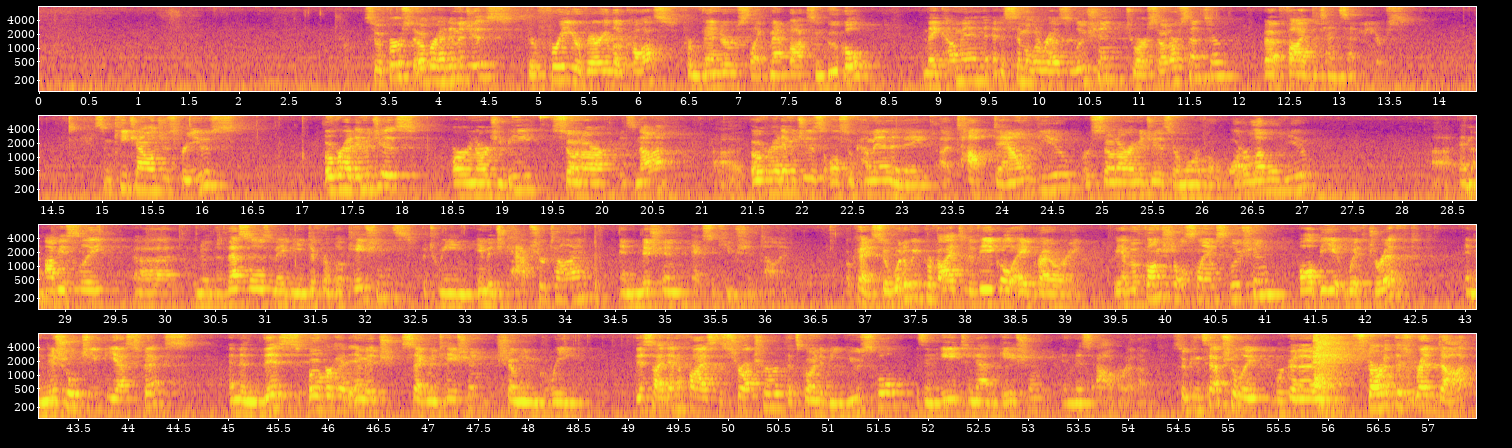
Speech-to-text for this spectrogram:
So first, overhead images. They're free or very low cost from vendors like Mapbox and Google. And they come in at a similar resolution to our sonar sensor, about 5 to 10 centimeters. Some key challenges for use. Overhead images are in RGB, sonar is not. Uh, overhead images also come in at a, a top-down view, where sonar images are more of a water level view. And obviously, uh, you know, the vessels may be in different locations between image capture time and mission execution time. Okay, so what do we provide to the vehicle a priori? We have a functional SLAM solution, albeit with drift, an initial GPS fix, and then this overhead image segmentation shown in green. This identifies the structure that's going to be useful as an aid to navigation in this algorithm. So conceptually, we're going to start at this red dot.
